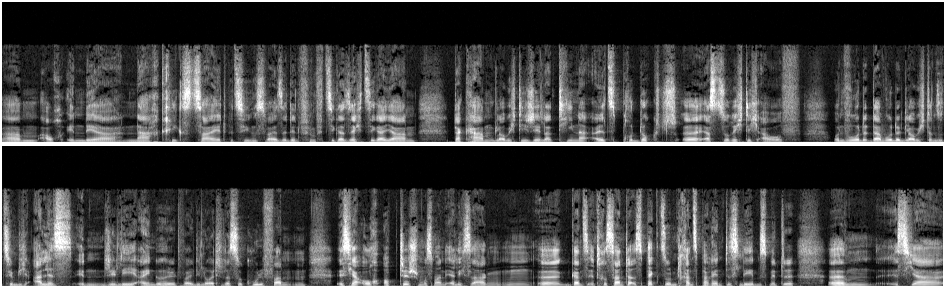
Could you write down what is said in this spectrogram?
Ähm, auch in der Nachkriegszeit, beziehungsweise den 50er, 60er Jahren, da kam, glaube ich, die Gelatine als Produkt äh, erst so richtig auf und wurde, da wurde, glaube ich, dann so ziemlich alles in Gelee eingehüllt, weil die Leute das so cool fanden. Ist ja auch optisch, muss man ehrlich sagen, ein äh, ganz interessanter Aspekt. So ein transparentes Lebensmittel ähm, ist ja,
